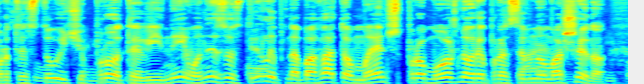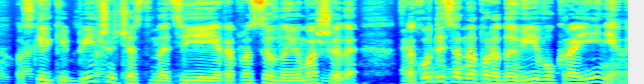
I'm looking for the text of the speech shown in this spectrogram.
протестуючи проти війни, вони зустріли б набагато менш спроможну репресивну машину, оскільки більша частина цієї репресивної машини знаходиться на передовій в Україні.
